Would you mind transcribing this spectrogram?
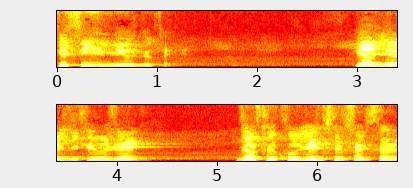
त्याची ही निवडणूक आहे. या निवडणुकीमध्ये डॉक्टर कोल्हेंचं सरकार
